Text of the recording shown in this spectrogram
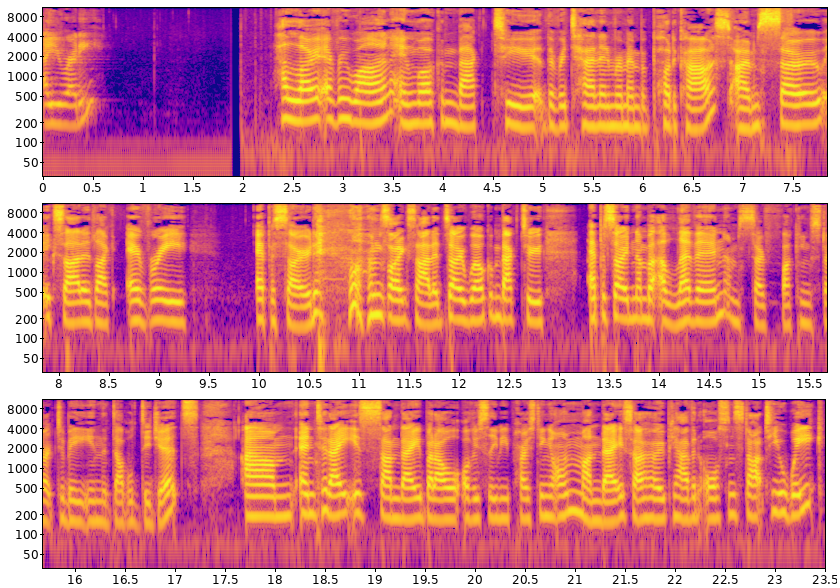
Are you ready? Hello, everyone, and welcome back to the Return and Remember podcast. I'm so excited, like every episode. I'm so excited. So, welcome back to episode number 11. I'm so fucking stoked to be in the double digits. Um, and today is Sunday, but I'll obviously be posting on Monday. So, I hope you have an awesome start to your week.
